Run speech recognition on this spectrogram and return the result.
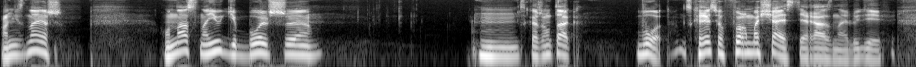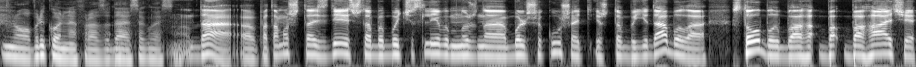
Они, знаешь, у нас на юге больше, скажем так, вот, скорее всего, форма счастья разная людей. Ну, прикольная фраза, да, я согласен. Да, э, потому что здесь, чтобы быть счастливым, нужно больше кушать, и чтобы еда была, стол был бо- богаче,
